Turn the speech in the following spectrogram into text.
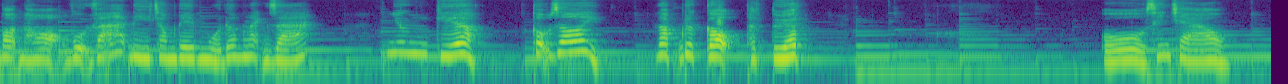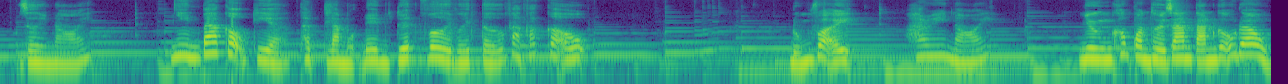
Bọn họ vội vã đi trong đêm mùa đông lạnh giá. Nhưng kìa, cậu rơi, gặp được cậu thật tuyệt. Ồ, xin chào, rơi nói Nhìn ba cậu kìa, thật là một đêm tuyệt vời với tớ và các cậu. Đúng vậy, Harry nói. Nhưng không còn thời gian tán gẫu đâu.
